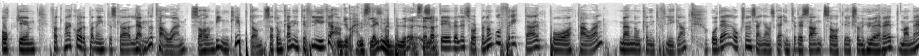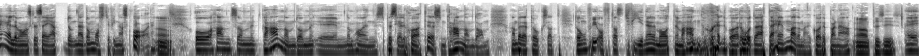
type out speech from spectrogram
Och eh, för att de här korparna inte ska lämna towern så har de vinklippt dem så att de kan inte flyga. Gud vad hemskt, lägg dem i burar istället. Så att det är väldigt svårt. Men de går fritt där på towern, men de kan inte flyga. Och det är också en sån ganska intressant sak, liksom hur rädd man är, eller vad man ska säga, att de, när de måste finnas kvar. Ja. Och han som tar hand om dem, eh, de har en speciell skötare som tar hand om dem. Han berättar också att de får ju oftast finare mat än vad han själv har råd att äta hemma, de här korparna. Ja, precis. Eh,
